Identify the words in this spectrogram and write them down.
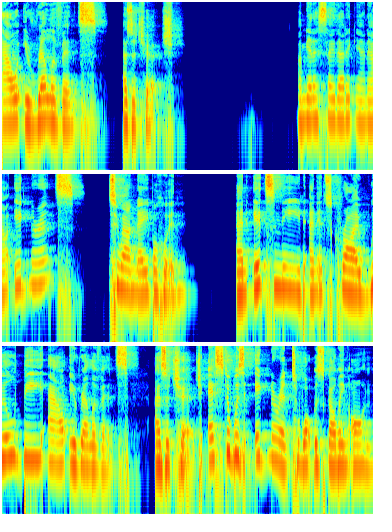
our irrelevance as a church. I'm going to say that again. Our ignorance to our neighborhood and its need and its cry will be our irrelevance as a church. Esther was ignorant to what was going on.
